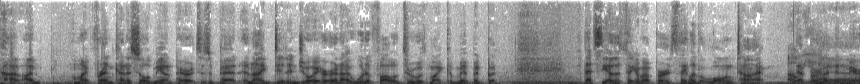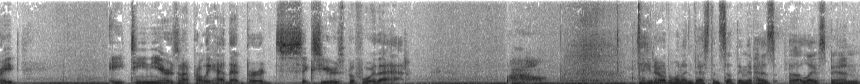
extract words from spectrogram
I I'm. My friend kind of sold me on parrots as a pet, and I did enjoy her, and I would have followed through with my commitment. But that's the other thing about birds; they live a long time. Oh, that bird, yeah. I've been married 18 years, and I probably had that bird six years before that. Wow. Yeah, you don't know. ever want to invest in something that has a lifespan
